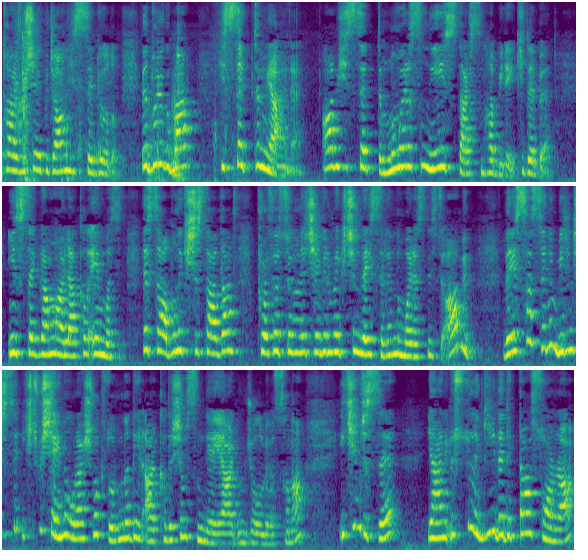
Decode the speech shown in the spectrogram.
tarz bir şey yapacağını hissediyordum. Ve Duygu ben hissettim yani. Abi hissettim. Numarasını niye istersin habire ikide bir? Instagram'la alakalı en basit. Hesabını kişiselden profesyonele çevirmek için Veysel'in numarasını istiyor. Abi Veysel senin birincisi hiçbir şeyine uğraşmak zorunda değil. Arkadaşımsın diye yardımcı oluyor sana. İkincisi yani üstüne giy dedikten sonra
